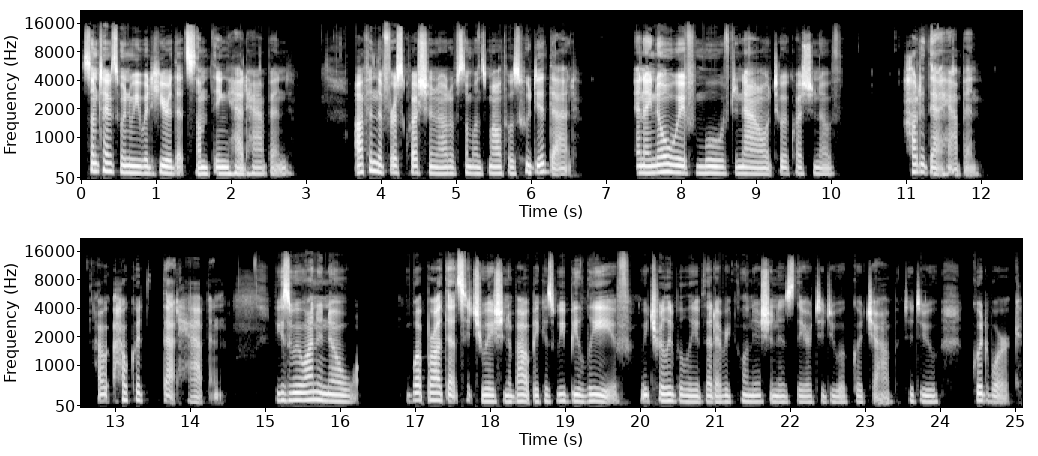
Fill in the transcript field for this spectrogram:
sometimes when we would hear that something had happened, often the first question out of someone's mouth was, Who did that? And I know we've moved now to a question of, How did that happen? How, how could that happen? Because we want to know what brought that situation about because we believe, we truly believe that every clinician is there to do a good job, to do good work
